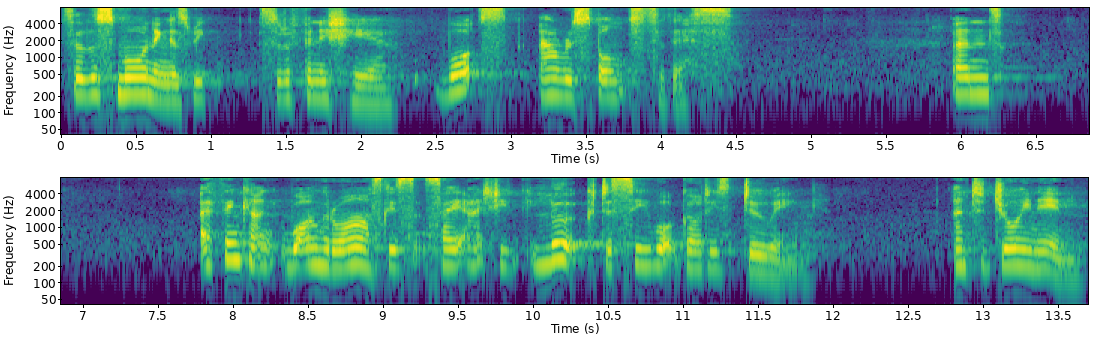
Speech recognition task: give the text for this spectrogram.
So, this morning, as we sort of finish here, what's our response to this? And I think I, what I'm going to ask is to say, actually, look to see what God is doing and to join in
